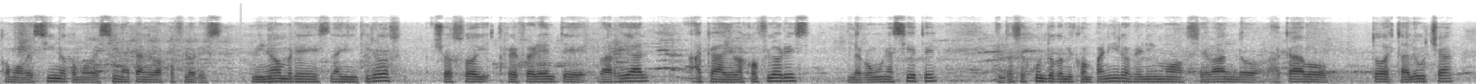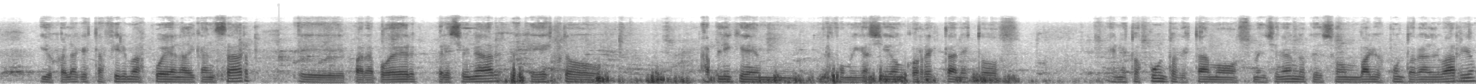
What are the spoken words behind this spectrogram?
como vecino, como vecina acá en el Bajo Flores. Mi nombre es Daniel Quirós, yo soy referente barrial acá de Bajo Flores, en la Comuna 7. Entonces junto con mis compañeros venimos llevando a cabo toda esta lucha y ojalá que estas firmas puedan alcanzar eh, para poder presionar y que esto aplique la fumigación correcta en estos, en estos puntos que estamos mencionando, que son varios puntos acá en el barrio,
